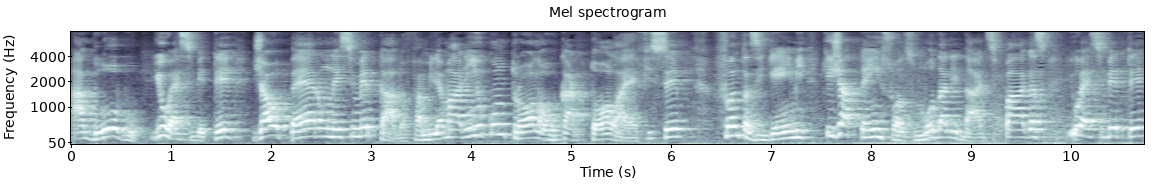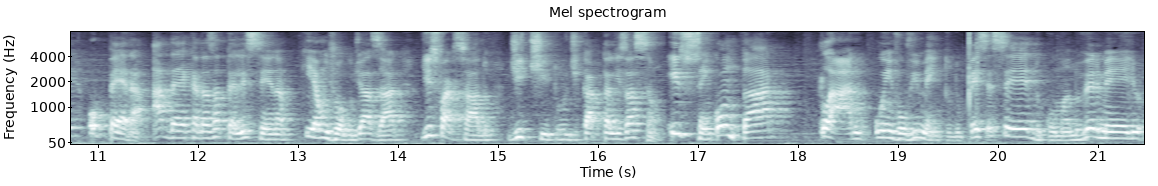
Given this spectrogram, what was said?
a Globo e o SBT já operam nesse mercado. A família Marinho controla o Cartola FC, Fantasy Game, que já tem suas modalidades pagas, e o SBT opera há décadas a Telecena que é um jogo de azar disfarçado de título de capitalização. Isso sem contar claro, o envolvimento do PCC, do Comando Vermelho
